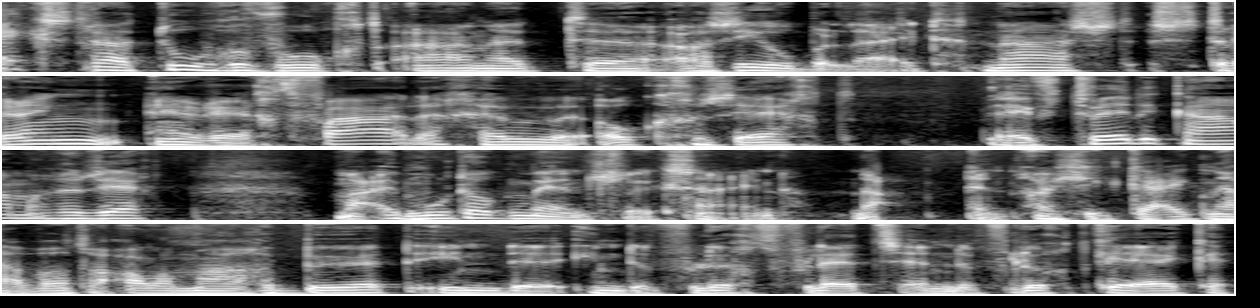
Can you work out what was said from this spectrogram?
extra toegevoegd aan het uh, asielbeleid. Naast streng en rechtvaardig hebben we ook gezegd... heeft de Tweede Kamer gezegd, maar het moet ook menselijk zijn. Nou, en als je kijkt naar wat er allemaal gebeurt in de, in de vluchtflats en de vluchtkerken...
